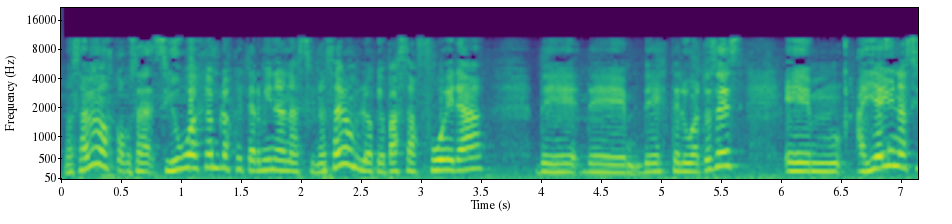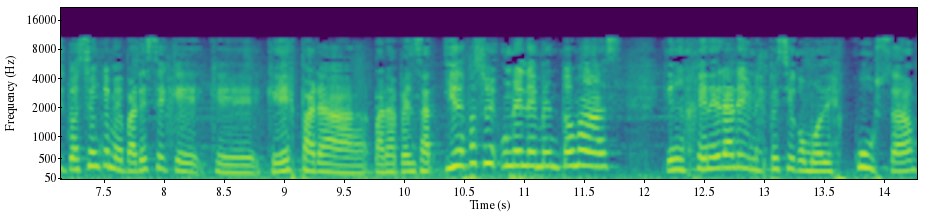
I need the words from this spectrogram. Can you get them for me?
No sabemos cómo, o sea, si hubo ejemplos que terminan así, no sabemos lo que pasa fuera de, de, este lugar. Entonces, eh, ahí hay una situación que me parece que, que, que, es para, para pensar. Y después un elemento más, que en general hay una especie como de excusa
